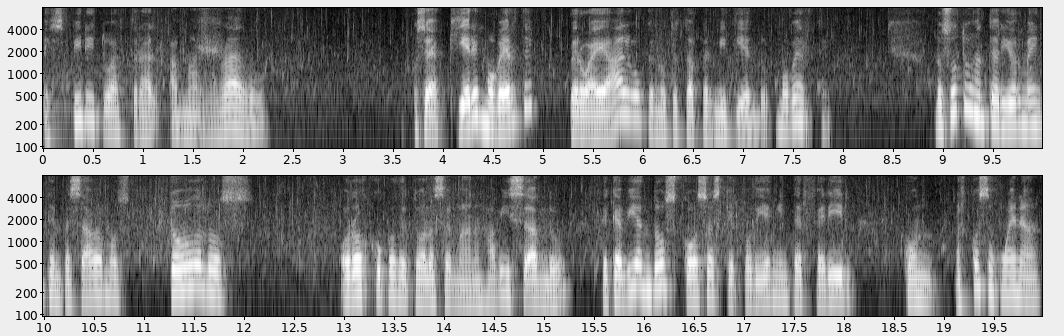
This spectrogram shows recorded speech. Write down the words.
espíritu astral amarrado. O sea, quieres moverte, pero hay algo que no te está permitiendo moverte. Nosotros anteriormente empezábamos todos los horóscopos de todas las semanas avisando de que habían dos cosas que podían interferir con las cosas buenas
